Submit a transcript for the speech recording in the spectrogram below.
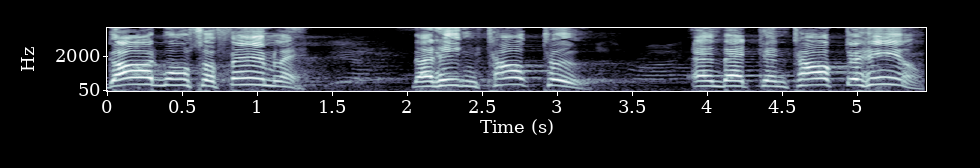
God wants a family that He can talk to and that can talk to Him.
